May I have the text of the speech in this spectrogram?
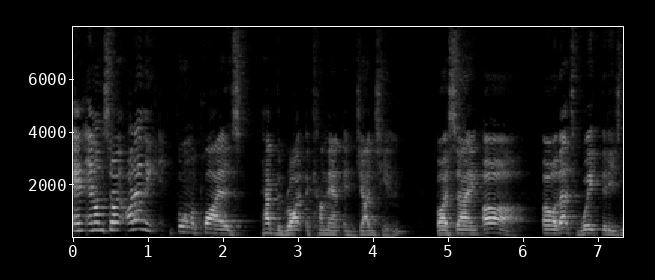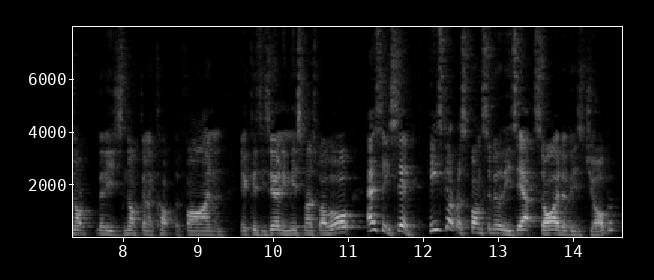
and and I'm sorry, I don't think former players have the right to come out and judge him by saying, oh, oh, that's weak that he's not that he's not going to cop the fine because he's earning this much. Blah blah. blah. As he said, he's got responsibilities outside of his job.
